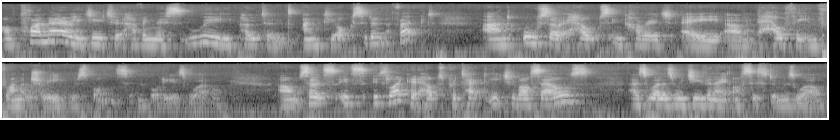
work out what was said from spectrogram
um, primarily due to it having this really potent antioxidant effect and also it helps encourage a, um, healthy inflammatory response in the body as well. Um, so it's, it's, it's like it helps protect each of our cells as well as rejuvenate our system as well.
